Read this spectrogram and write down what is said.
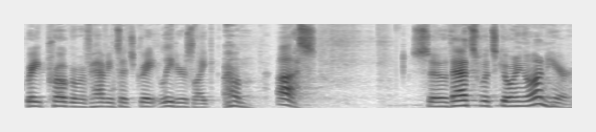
great program of having such great leaders like us. So that's what's going on here.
